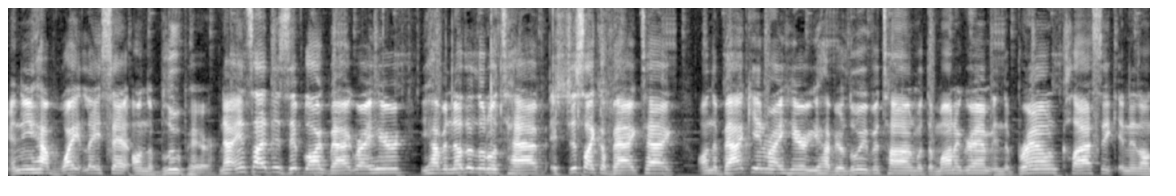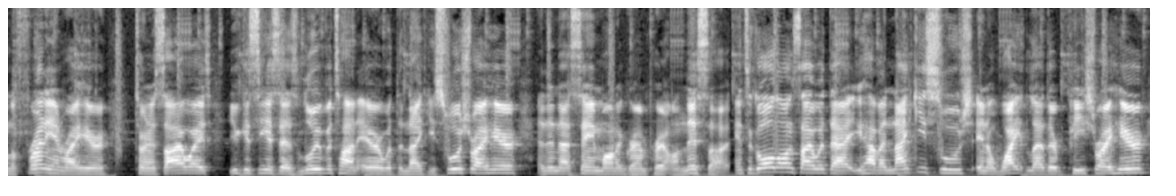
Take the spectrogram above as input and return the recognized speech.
And then you have white lacet on the blue pair. Now inside this ziploc bag right here you have another little tab. It's just like a bag tag on the back end right here, you have your Louis Vuitton with the monogram in the brown, classic, and then on the front end right here, turn it sideways, you can see it says Louis Vuitton Air with the Nike swoosh right here, and then that same monogram print on this side. And to go alongside with that, you have a Nike swoosh in a white leather piece right here,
